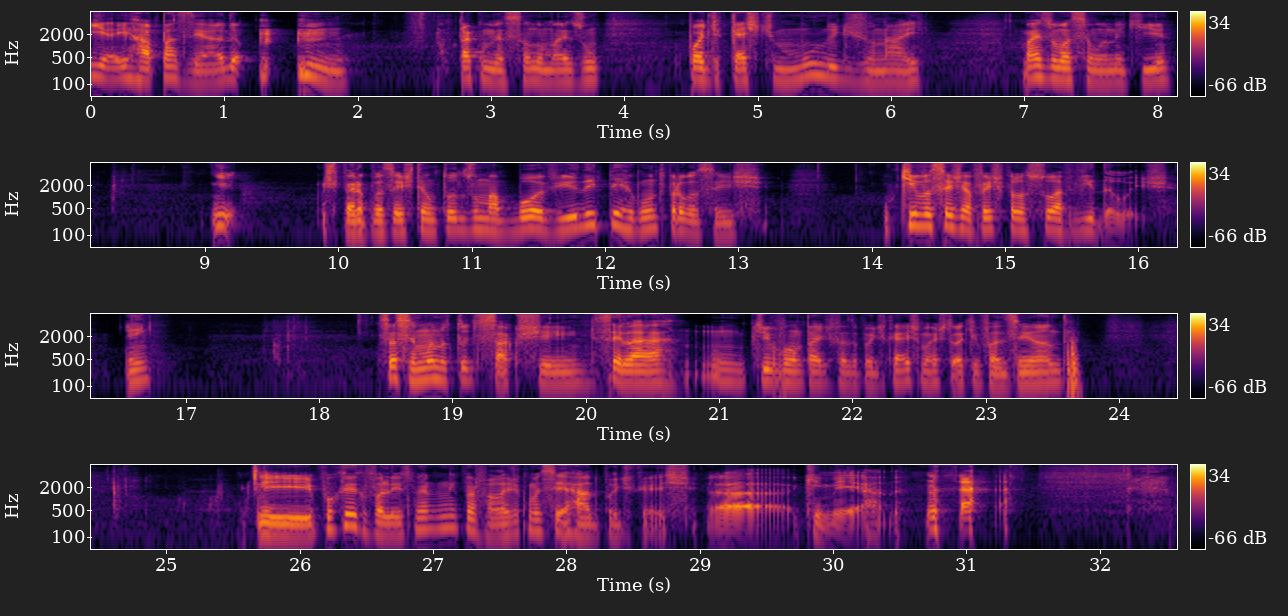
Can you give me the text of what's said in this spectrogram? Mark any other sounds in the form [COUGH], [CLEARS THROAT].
E aí, rapaziada, [CLEARS THROAT] tá começando mais um podcast Mundo de Junai. Mais uma semana aqui. E espero que vocês tenham todos uma boa vida e pergunto para vocês: o que você já fez pela sua vida hoje, hein? Essa semana eu tô de saco cheio, sei lá, não tive vontade de fazer podcast, mas tô aqui fazendo. E por que, que eu falei isso? Não era nem pra falar, já comecei errado o podcast. Ah, que merda. [LAUGHS]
